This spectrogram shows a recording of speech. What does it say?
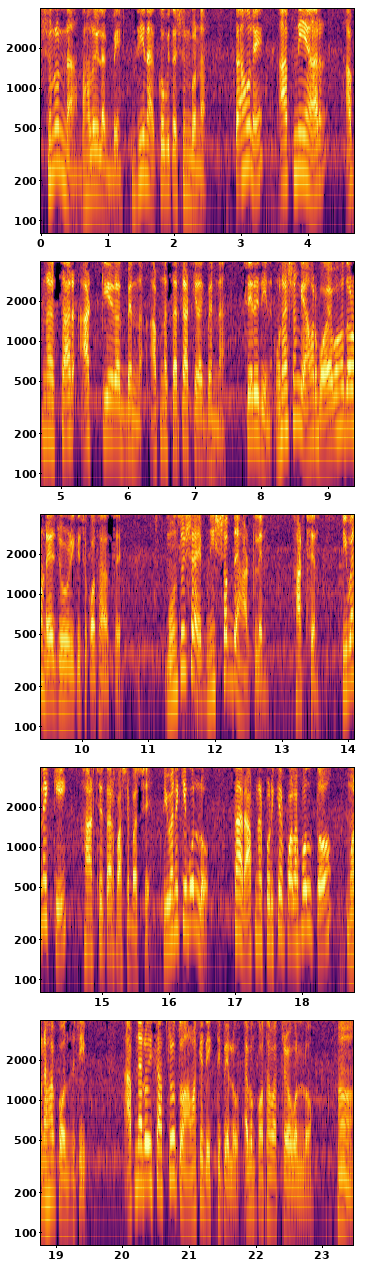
শুনুন না, ভালোই লাগবে। জি না, কবিতা শুনব না। তাহলে আপনি আর আপনার স্যার আটকে রাখবেন না। আপনার স্যারকে আটকে রাখবেন না। ছেড়ে দিন। ওনার সঙ্গে আমার ভয়াবহ ধরনের জরুরি কিছু কথা আছে। মনসুর সাহেব নিঃশব্দে হাঁটলেন, হাঁটছেন। পিবানেক কি? হাঁটছে তার পাশে পাশে পিবানেক কি বলল, স্যার, আপনার পরীক্ষার ফলাফল তো মনে হয় পজিটিভ আপনার ওই ছাত্র তো আমাকে দেখতে পেল এবং কথাবার্তাও বলল। হ্যাঁ।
